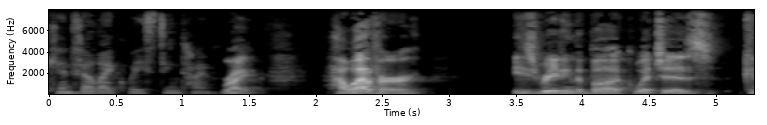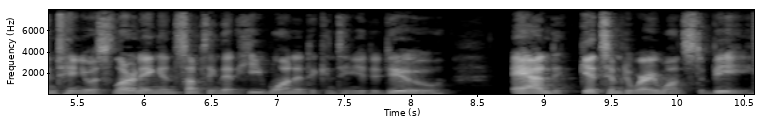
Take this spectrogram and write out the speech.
can feel like wasting time. Right. However, he's reading the book, which is continuous learning and something that he wanted to continue to do and gets him to where he wants to be.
